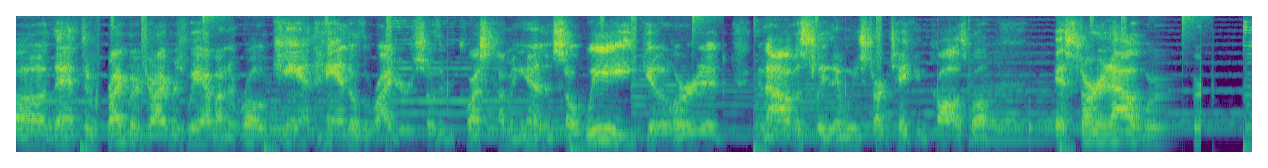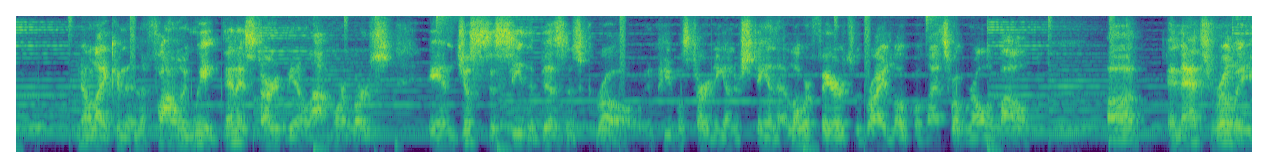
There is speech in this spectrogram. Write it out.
uh, that the regular drivers we have on the road can't handle the riders or the requests coming in. And so we get alerted, and obviously then we start taking calls. Well, it started out you know, like in, in the following week, then it started being a lot more alerts. And just to see the business grow and people starting to understand that lower fares with Ride Local, that's what we're all about. Uh, and that's really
